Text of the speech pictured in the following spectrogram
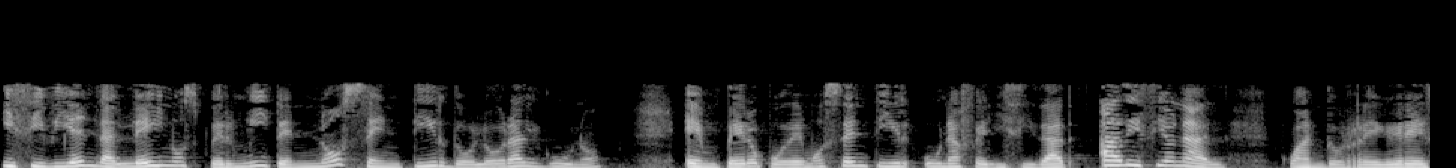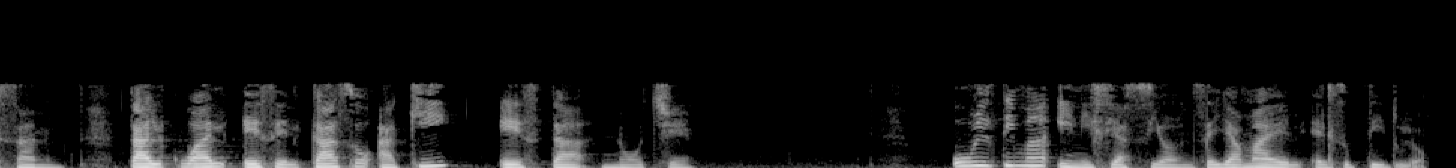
Y si bien la ley nos permite no sentir dolor alguno, empero podemos sentir una felicidad adicional cuando regresan, tal cual es el caso aquí esta noche. Última iniciación, se llama el, el subtítulo.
